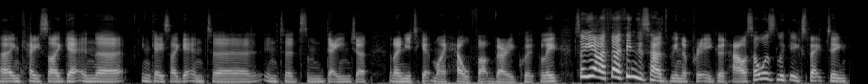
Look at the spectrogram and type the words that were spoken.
uh, in case I get in uh, in case I get into into some danger and I need to get my health up very quickly. So yeah, I, th I think this has been a pretty good house. I was expecting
